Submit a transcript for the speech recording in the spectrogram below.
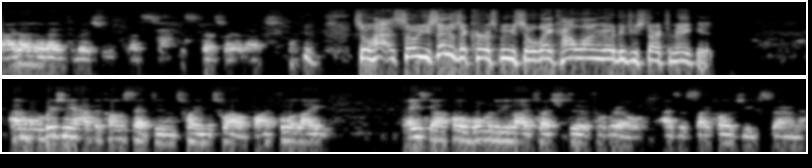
Yeah, I don't know that information. That's that's the best way of that. So how, so you said it was a cursed movie. So like, how long ago did you start to make it? Um, well, originally I had the concept in 2012, but I thought like basically I thought what would it be like to actually do it for real as a psychology experiment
